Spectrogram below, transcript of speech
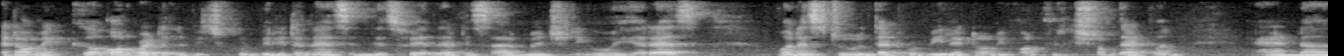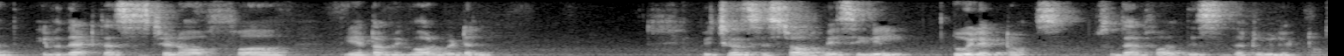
atomic uh, orbital which could be written as in this way that is I am mentioning over here as 1s2 that would be electronic configuration of that one and uh, even that consisted of uh, the atomic orbital which consists of basically two electrons. So therefore this is the two electron.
